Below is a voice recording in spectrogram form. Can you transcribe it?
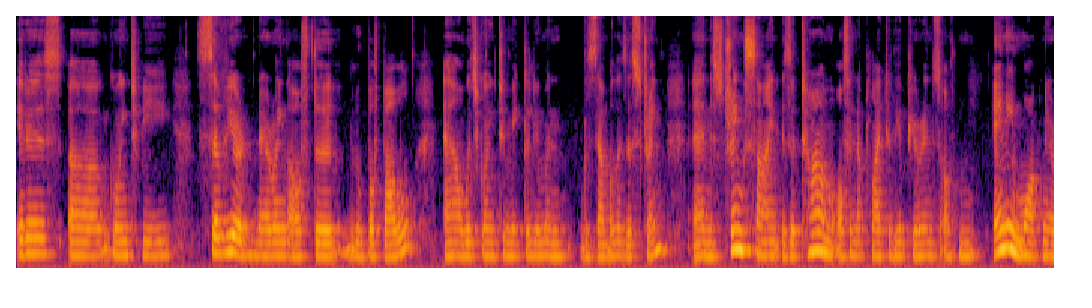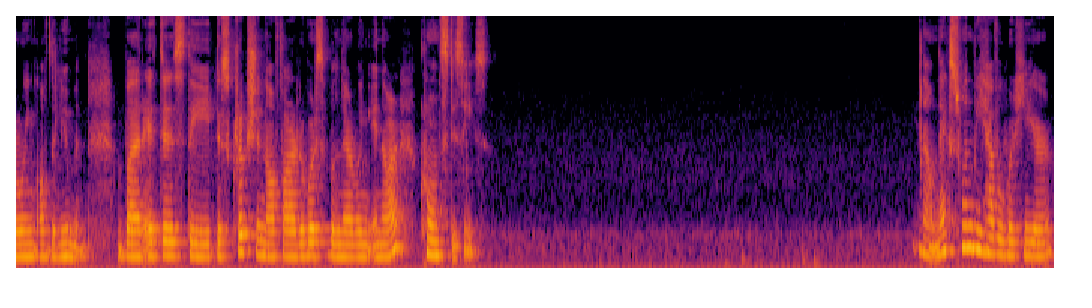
it is uh, going to be severe narrowing of the loop of bowel, uh, which is going to make the lumen resemble as a string. And string sign is a term often applied to the appearance of any marked narrowing of the lumen, but it is the description of our reversible narrowing in our Crohn's disease. Now, next one we have over here,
